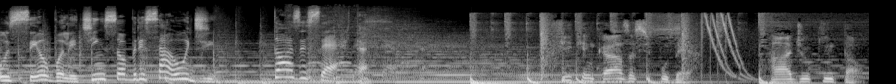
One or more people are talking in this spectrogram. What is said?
o seu boletim sobre saúde. Dose Certa. Fique em casa se puder. Rádio Quintal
